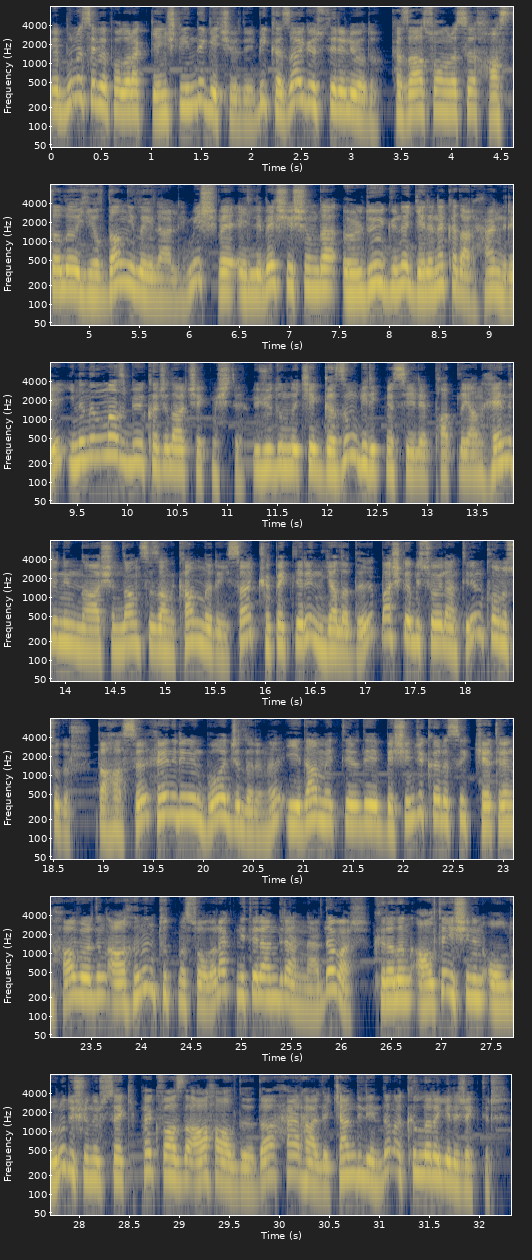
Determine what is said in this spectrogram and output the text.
ve buna sebep olarak gençliğinde geçirdiği bir kaza gösteriliyordu. Kaza sonrası hastalığı yıldan yıla ilerlemiş ve 55 yaşında öldüğü güne gelene kadar Henry inanılmaz büyük acılar çekmişti. Vücudundaki gazın birikmesiyle patlayan Henry'nin naaşından sızan kanları ise köpeklerin yaladığı başka bir söylentinin konusudur. Dahası Henry'nin bu acılarını idam ettirdiği 5. karısı Catherine Howard'ın ahının tutması olarak nitelendirenler de var. Kralın 6 eşinin olduğunu düşünürsek pek fazla ah aldığı da herhalde kendiliğinden akıllara gelecektir.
